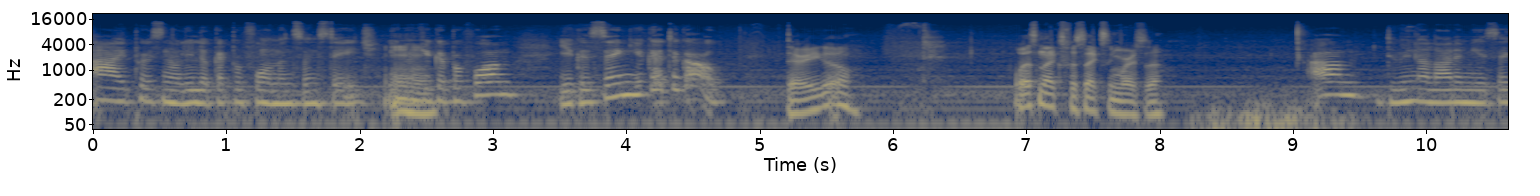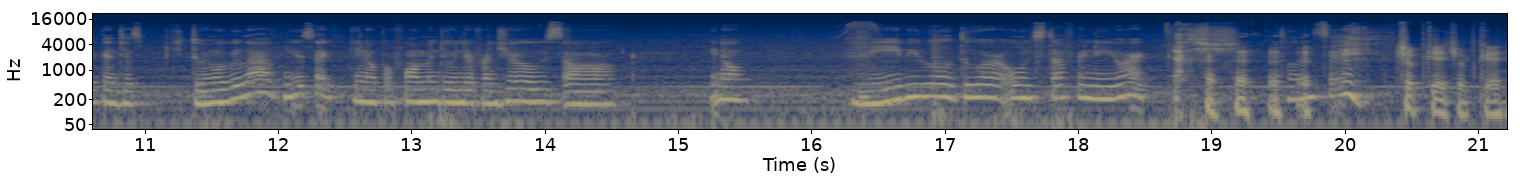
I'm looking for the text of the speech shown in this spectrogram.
I personally look at performance on stage. You know, if you could perform, you could sing, you're good to go. there you go. What's next for Sexi Marissa? Um, doing a lot of music and just doing what we love, music. You know, performing, doing different shows. Uh, you know, maybe we'll do our own stuff in New York. Don't say. Chupke, chupke.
